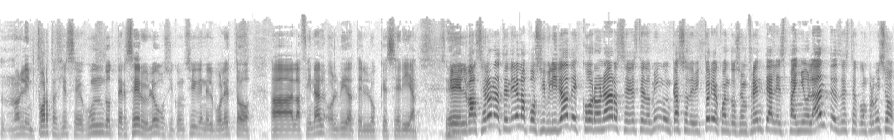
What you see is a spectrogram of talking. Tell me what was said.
no le importa si es segundo, tercero y luego si consiguen el boleto a la final, olvídate lo que sería. El Barcelona tendría la posibilidad de coronarse este domingo en caso de victoria cuando se enfrente al español. Antes de este compromiso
